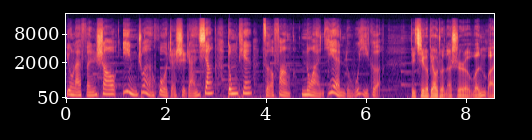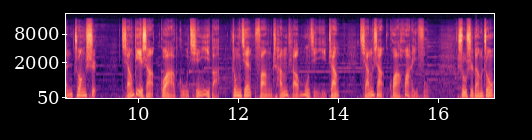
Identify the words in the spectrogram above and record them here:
用来焚烧印篆或者是燃香；冬天则放暖砚炉一个。第七个标准呢是文玩装饰，墙壁上挂古琴一把，中间放长条木几一张，墙上挂画一幅。书室当中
